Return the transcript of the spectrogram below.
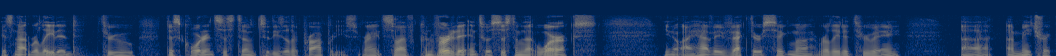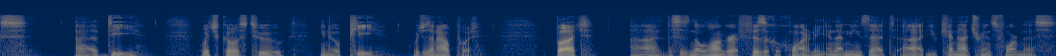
It's not related through this coordinate system to these other properties, right? So I've converted it into a system that works. You know, I have a vector sigma related through a uh, a matrix uh, D, which goes to, you know, P, which is an output but uh, this is no longer a physical quantity, and that means that uh, you cannot transform this.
